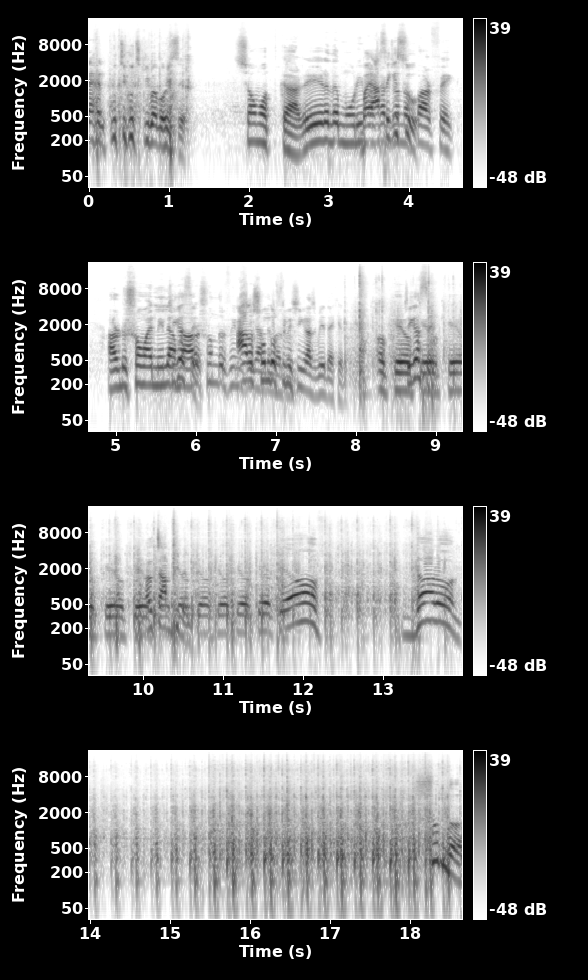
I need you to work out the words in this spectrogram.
দেখেন কুচি কুচি কীভাবে হয়েছে চমৎকার। এটাতে মুড়ি ভাই, আছে কিছু? পারফেক্ট আর একটু সময় নিলে আমরা আরও সুন্দর ফিনিশিং আরও সুন্দর ফিনিশিং আসবে দেখেন। ওকে ঠিক আছে? ওকে ওকে ওকে তাহলে চাপ দিবেন। ওকে ওকে ওকে ওকে ওকে অফ দারুণ সুন্দর।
